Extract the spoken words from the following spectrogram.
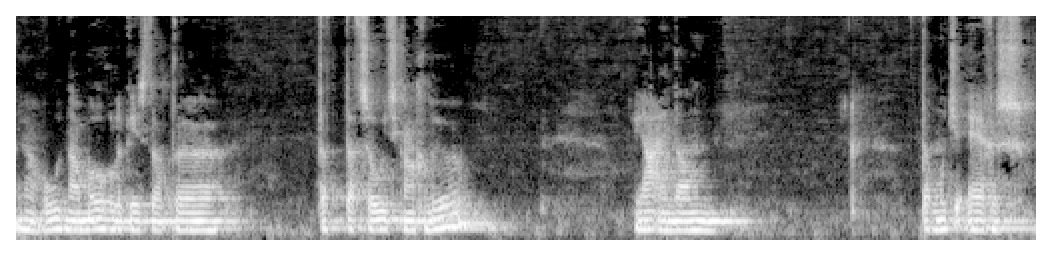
ja, hoe het nou mogelijk is dat dat, dat zoiets kan gebeuren. Ja, en dan, dan moet je ergens,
